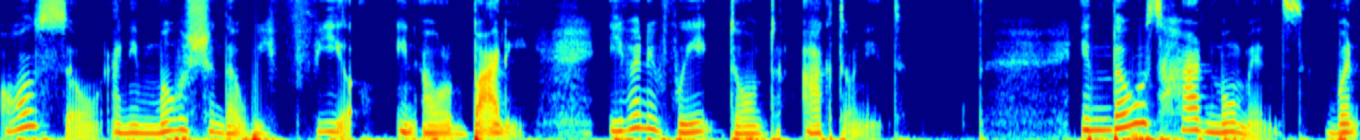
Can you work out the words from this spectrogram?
also an emotion that we feel in our body, even if we don't act on it. In those hard moments when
